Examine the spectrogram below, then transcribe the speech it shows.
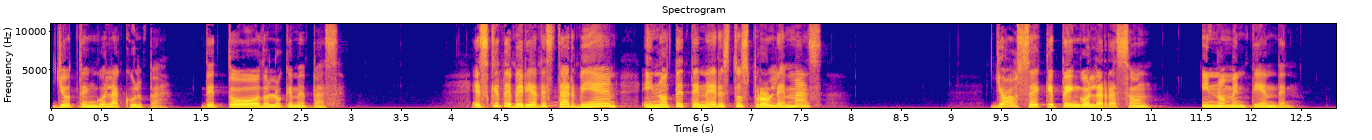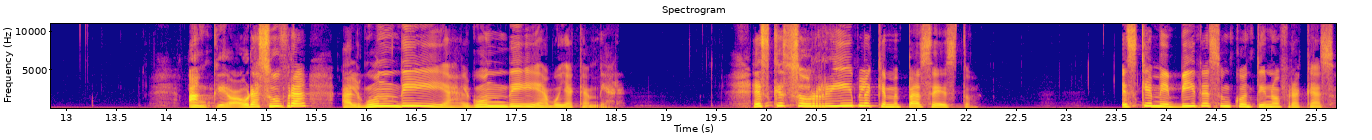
Yo tengo la culpa de todo lo que me pasa. Es que debería de estar bien y no de tener estos problemas. Yo sé que tengo la razón y no me entienden. Aunque ahora sufra, algún día, algún día voy a cambiar. Es que es horrible que me pase esto. Es que mi vida es un continuo fracaso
